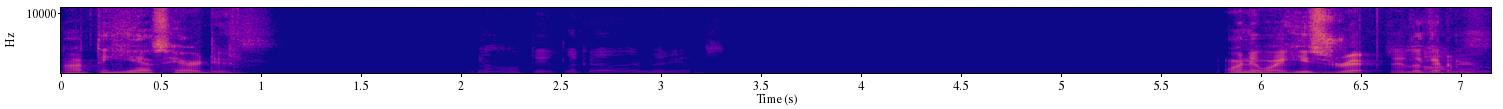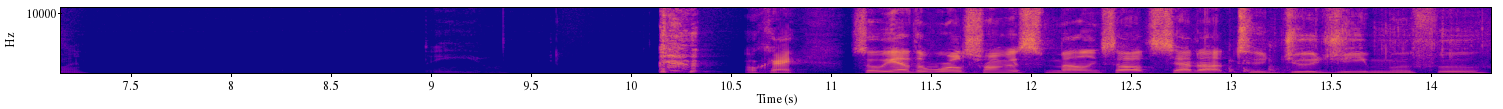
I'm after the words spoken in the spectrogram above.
No, I think he has hair, dude. No, dude. Look at other videos. Well, anyway, he's ripped. Look oh, at him. never mind. Damn. Okay, so we have the world's strongest smelling salts. Shout out to Juji Mufu.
